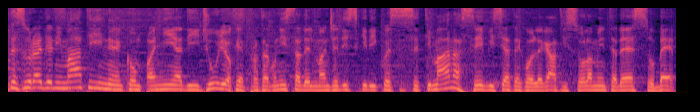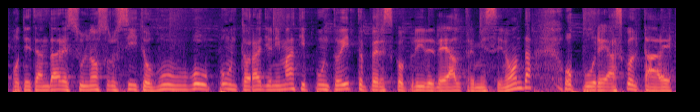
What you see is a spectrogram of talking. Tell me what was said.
Siete su Radio Animati in compagnia di Giulio che è protagonista del Mangiadischi di questa settimana. Se vi siete collegati solamente adesso, beh, potete andare sul nostro sito www.radioanimati.it per scoprire le altre messe in onda oppure ascoltare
